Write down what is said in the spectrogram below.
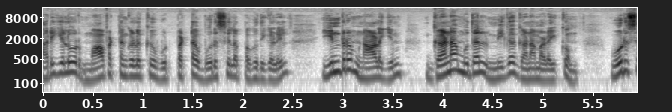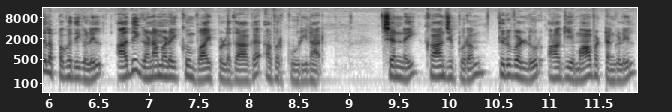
அரியலூர் மாவட்டங்களுக்கு உட்பட்ட ஒரு சில பகுதிகளில் இன்றும் நாளையும் கன முதல் மிக கனமழைக்கும் ஒரு சில பகுதிகளில் அதி கனமழைக்கும் வாய்ப்புள்ளதாக அவர் கூறினார். சென்னை காஞ்சிபுரம் திருவள்ளூர் ஆகிய மாவட்டங்களில்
